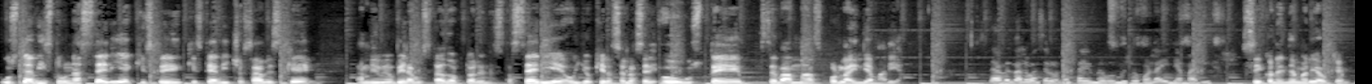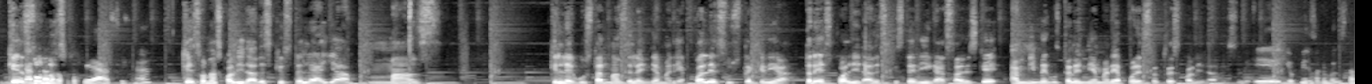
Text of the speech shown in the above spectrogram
¿Usted ha visto una serie que usted, que usted ha dicho, ¿sabes qué? A mí me hubiera gustado actuar en esta serie, o yo quiero hacer la serie, o usted se va más por la India María. La verdad, le voy a ser honesta, yo me voy mucho con la India María. Sí, con la India María, ok. Me ¿Qué son, las, que hace. ¿Qué son las cualidades que usted le haya más, que le gustan más de la India María? ¿Cuáles usted que diga, tres cualidades que usted diga, ¿sabes qué? A mí me gusta la India María por estas tres cualidades. Eh, yo pienso que me gusta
